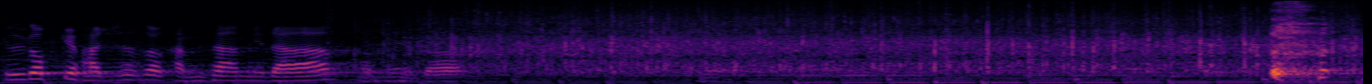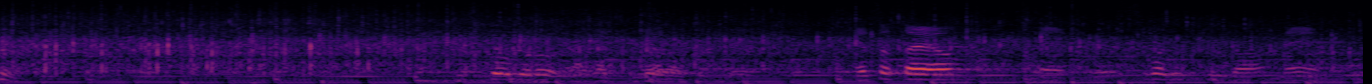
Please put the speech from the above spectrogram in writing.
즐겁게 봐주셔서 감사합니다. 네. 고맙습니다. 이쪽으로 나가시죠. 네. 됐었어요. 네. 수고하셨습니다. 네.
